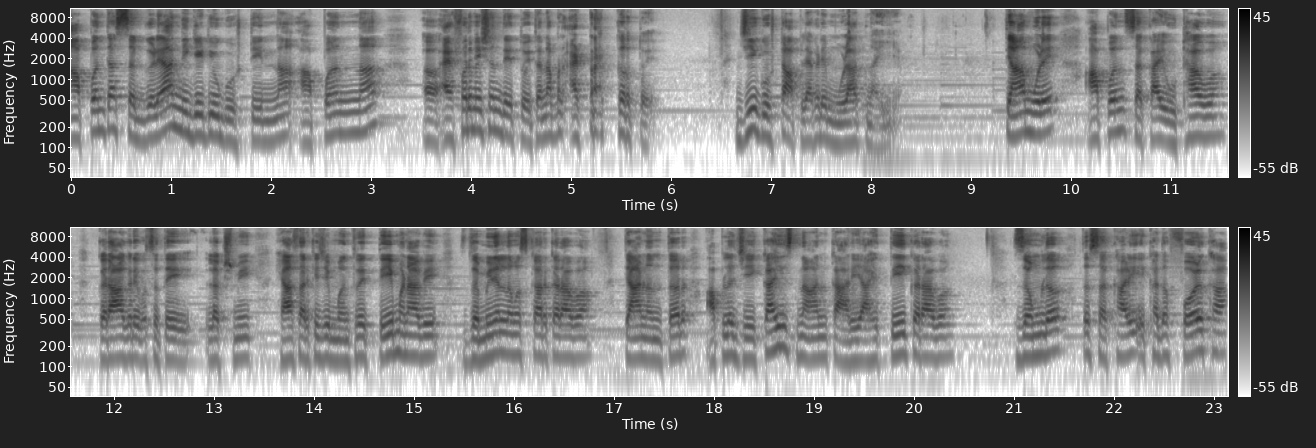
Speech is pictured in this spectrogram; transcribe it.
आपण त्या सगळ्या निगेटिव्ह गोष्टींना आपण ना ॲफर्मेशन देतोय त्यांना आपण अट्रॅक्ट करतोय. जी गोष्ट आपल्याकडे मुळात नाही आहे त्यामुळे आपण सकाळी उठावं कराग्रे वसते लक्ष्मी ह्यासारखे जे मंत्र आहेत ते म्हणावे जमिनीला नमस्कार करावा त्यानंतर आपलं जे काही स्नान कार्य आहे ते करावं. जमलं तर सकाळी एखादं फळ खा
